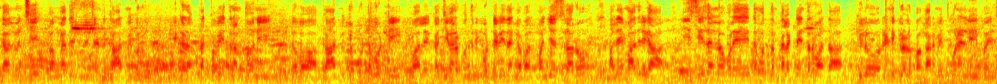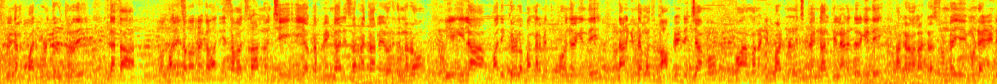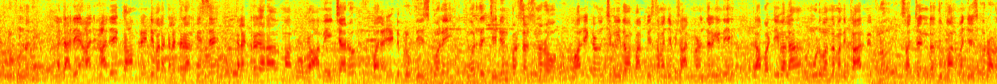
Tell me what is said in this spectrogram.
బెంగాల్ నుంచి బంగ్లాదేశ్ నుంచి కార్మికులు ఇక్కడ తక్కువ వేతనంతో కార్మికులు పుట్టగొట్టి వాళ్ళ యొక్క జీవనభృతిని కొట్టే విధంగా వాళ్ళు పనిచేస్తున్నారు అదే మాదిరిగా ఈ సీజన్ లోపల ఏదైతే మొత్తం కలెక్ట్ అయిన తర్వాత కిలో రెండు కిలోల బంగారం ఎత్తుకొని వెళ్ళి శ్రీలంకకు పారిపోవడం జరుగుతున్నది. గత పది సంవత్సరాల నుంచి ఈ యొక్క బెంగాలీ స్వర్ణకారులు ఎవరైతే ఉన్నారో ఇలా పది కిలోల బంగారం ఎత్తుకోవడం జరిగింది. దానికి ఇంతకుముందు కాంప్లైంట్ ఇచ్చాము. మన డిపార్ట్మెంట్ నుంచి బెంగాల్కి వెళ్ళడం జరిగింది. అక్కడ వాళ్ళ అడ్రస్ ఉండే ఏముండే ఐడెంటి ప్రూఫ్ ఉండదు అంటే అదే అదే- అదే కంప్లైంట్ వాళ్ళ కలెక్టర్ గారికి ఇస్తే కలెక్టర్ గారు మాకు ఒక హామీ ఇచ్చారు. వాళ్ళ ఐడెంటి ప్రూఫ్ తీసుకొని ఎవరైతే జెన్యున్ పర్సన్స్ ఉన్నారో వాళ్ళు ఇక్కడ నుంచి మిగతా వాళ్ళు పంపిస్తామని చెప్పి హామీ ఇవ్వడం జరిగింది. కాబట్టి ఇవాళ మూడు వందల మంది కార్మికులు స్వచ్ఛంద దుకాణం పనిచేసుకుని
